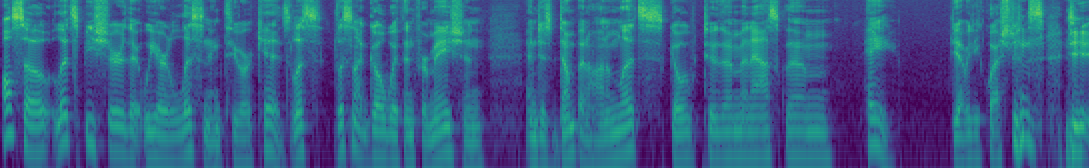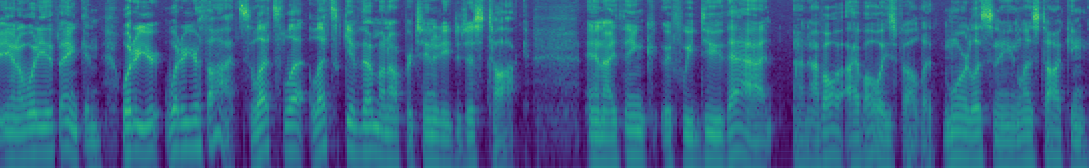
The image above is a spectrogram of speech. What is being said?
also let's be sure that we are listening to our kids. Let's let's not go with information and just dump it on them let's go to them and ask them hey do you have any questions? Do you, you know what do you think? And what are your what are your thoughts? Let's let let's give them an opportunity to just talk. And i think if we do that and i've al- i've always felt that more listening and less talking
